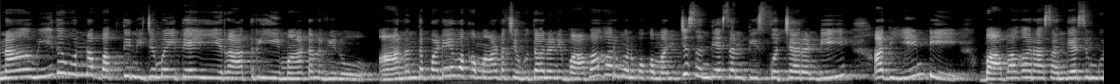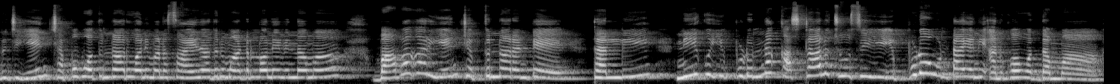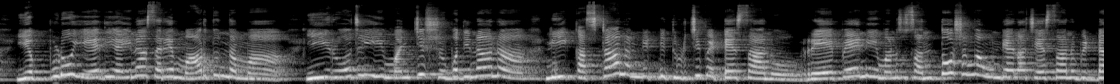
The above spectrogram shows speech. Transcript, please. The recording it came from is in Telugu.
నా మీద ఉన్న భక్తి నిజమైతే ఈ రాత్రి ఈ మాటలు విను. ఆనందపడే ఒక మాట చెబుతానని బాబాగారు మనకు ఒక మంచి సందేశాన్ని తీసుకొచ్చారండి. అది ఏంటి? బాబాగారు ఆ సందేశం గురించి ఏం చెప్పబోతున్నారు అని మన సాయినాథుని మాటల్లోనే విన్నామా? బాబాగారు ఏం చెప్తున్నారంటే తల్లి నీకు ఇప్పుడున్న కష్టాలు చూసి ఎప్పుడూ ఉంటాయని అనుకోవద్దమ్మా. ఎప్పుడూ ఏది అయినా సరే మారుతుందమ్మా. ఈ రోజు ఈ మంచి శుభదినాన నీ కష్టాలన్నిటిని తుడిచిపెట్టేస్తాను రేపే నీ మనసు సంతోషంగా ఉండేలా చేస్తాను బిడ్డ.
